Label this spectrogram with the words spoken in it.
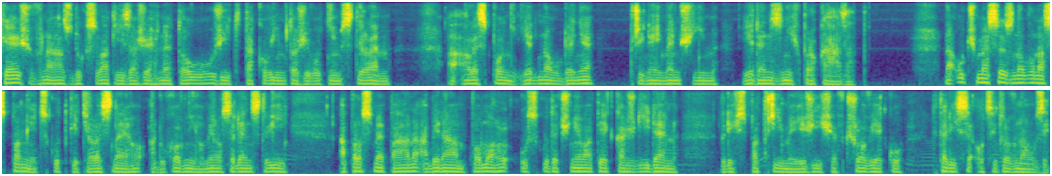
Kéž v nás Duch Svatý zažehne touhu žít takovýmto životním stylem a alespoň jednou denně, při nejmenším, jeden z nich prokázat. Naučme se znovu naspamět skutky tělesného a duchovního milosedenství a prosme Pána, aby nám pomohl uskutečňovat je každý den, když spatříme Ježíše v člověku, který se ocitl v nouzi.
